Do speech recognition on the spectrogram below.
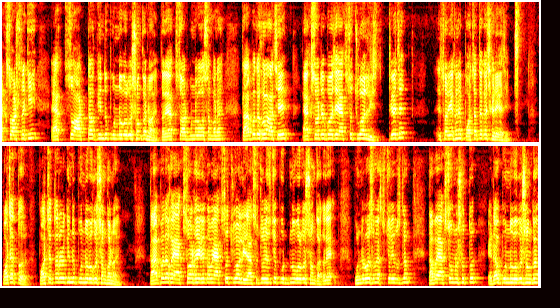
একশো আটটা কি? একশো আটটাও কিন্তু পূর্ণবর্গ সংখ্যা নয়, তাহলে একশো আট পূর্ণবর্গ সংখ্যা নয়। তারপর দেখো আছে, একশো আটের পর আছে একশো চুয়াল্লিশ, ঠিক আছে? সরি এখানে পঁচাত্তরটা ছেড়ে গেছে। পঁচাত্তর। পঁচাত্তরেরও কিন্তু পূর্ণবর্গ সংখ্যা নয়। তারপর দেখো একশো আট হয়ে গেল, তারপর একশো চুয়াল্লিশ। একশো চল্লিশ হচ্ছে পূর্ণবর্গ সংখ্যা। তাহলে পূর্ণবর্গ সংখ্যা একশো চল্লিশ বুঝলাম। তারপর একশো উনসত্তর, এটাও পূর্ণবর্গ সংখ্যা।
